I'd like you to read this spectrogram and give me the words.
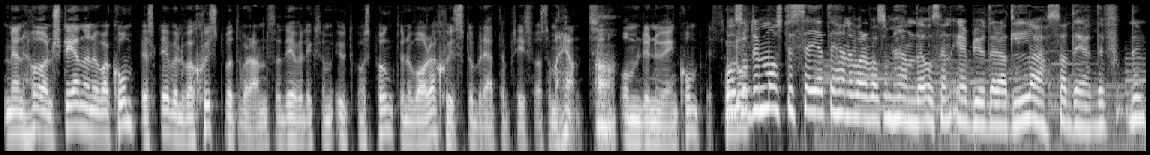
men hörnstenen att vara kompis, det är väl att vara schysst mot varandra. Så det är väl liksom utgångspunkten att vara schysst och berätta precis vad som har hänt. Om du nu är en kompis. Och så du måste säga till henne vad var som hände och sen erbjuda dig att lösa det. Det, det,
